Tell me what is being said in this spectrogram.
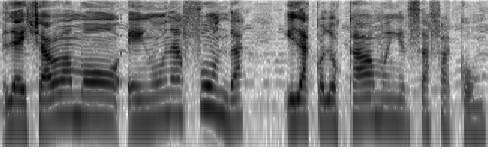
la echábamos en una funda y la colocábamos en el zafacón.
